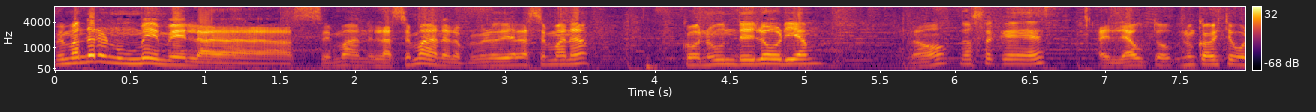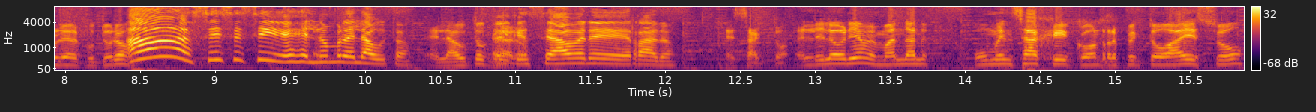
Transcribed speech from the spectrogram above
Me mandaron un meme en la semana, en la semana, los primeros días de la semana, con un DeLorean, ¿no? No sé qué es. El de auto. ¿Nunca viste Volver al Futuro? Ah, sí, sí, sí, es el nombre del auto. El auto, claro. El que se abre raro. Exacto. El DeLorean me mandan un mensaje con respecto a eso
